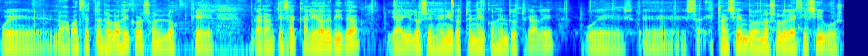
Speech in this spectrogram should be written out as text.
pues los avances tecnológicos son los que garantizan calidad de vida y ahí los ingenieros técnicos industriales pues eh, están siendo no solo decisivos,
